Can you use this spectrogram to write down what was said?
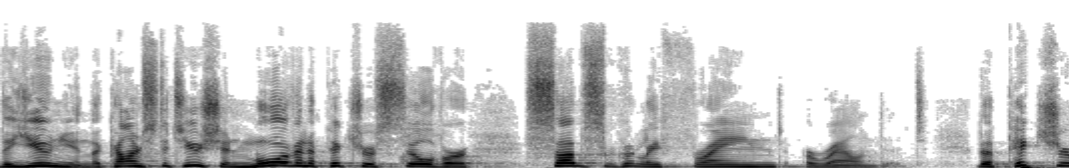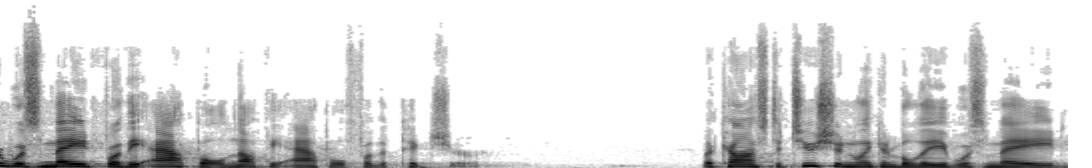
The Union, the Constitution, more than a picture of silver, subsequently framed around it. The picture was made for the apple, not the apple for the picture. The Constitution, Lincoln believed, was made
